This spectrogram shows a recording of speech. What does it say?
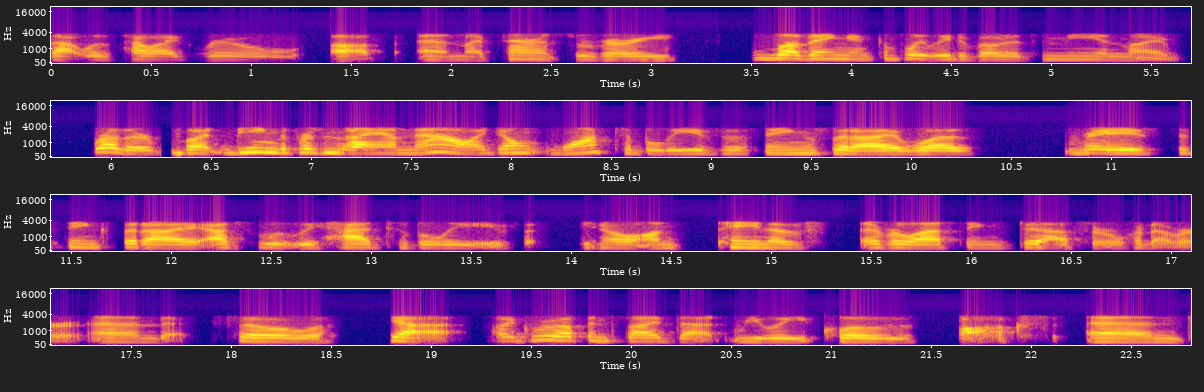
that was how I grew up. And my parents were very loving and completely devoted to me and my brother. But being the person that I am now, I don't want to believe the things that I was raised to think that I absolutely had to believe, you know, on pain of everlasting death or whatever. And so, yeah, I grew up inside that really closed box. And,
